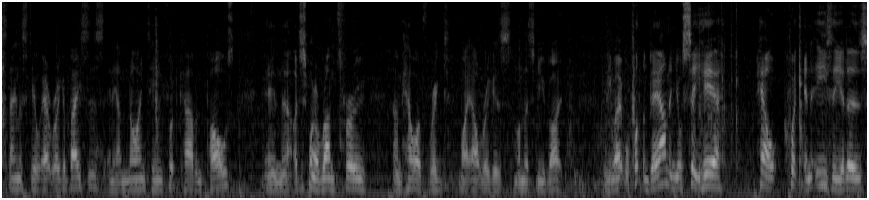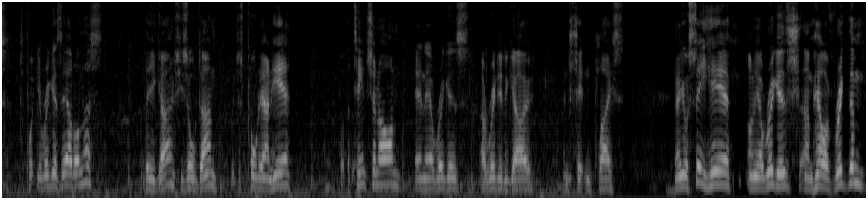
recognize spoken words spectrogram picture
stainless steel outrigger bases and our 19 foot carbon poles and uh, I just want to run through um, how I've rigged my outriggers on this new boat. Anyway, we'll put them down and you'll see here how quick and easy it is to put your riggers out on this. There you go, she's all done. We just pull down here Put the tension on and our riggers are ready to go and set in place. Now you'll see here on our riggers um, how I've rigged them.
